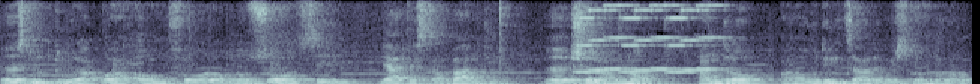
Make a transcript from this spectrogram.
eh, struttura qua ho un foro. Non so se le altre stampanti eh, ce l'hanno. Andrò a utilizzare questo foro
